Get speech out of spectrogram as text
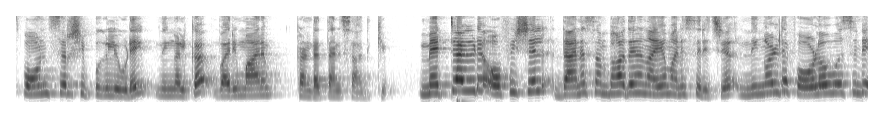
സ്പോൺസർഷിപ്പുകളിലൂടെ നിങ്ങൾക്ക് വരുമാനം കണ്ടെത്താൻ സാധിക്കും. മെറ്റയുടെ ഒഫീഷ്യൽ ധനസമ്പാദന നയം അനുസരിച്ച് നിങ്ങളുടെ ഫോളോവേഴ്സിന്റെ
